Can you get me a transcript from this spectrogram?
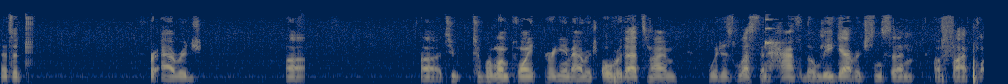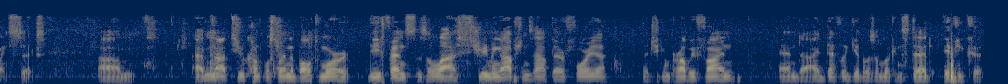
That's a for average, uh, uh, two, 2.1 point per game average over that time, which is less than half of the league average since then of 5.6. Um, I'm not too comfortable starting the Baltimore defense. There's a lot of streaming options out there for you that you can probably find, and uh, I definitely give those a look instead if you could.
